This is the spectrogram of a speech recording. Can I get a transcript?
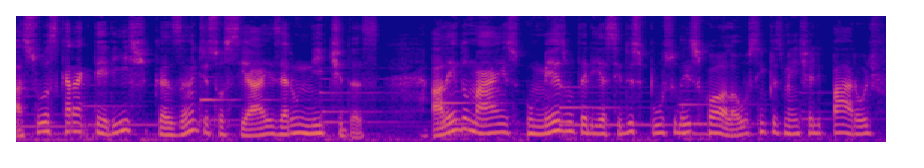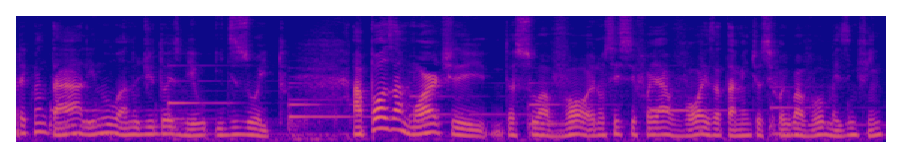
as suas características antissociais eram nítidas. Além do mais, o mesmo teria sido expulso da escola ou simplesmente ele parou de frequentar ali no ano de 2018. Após a morte da sua avó, eu não sei se foi a avó exatamente ou se foi o avô, mas enfim,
